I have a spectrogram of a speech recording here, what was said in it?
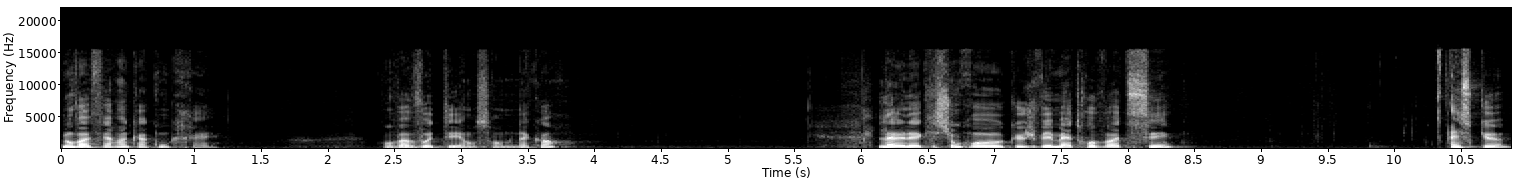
Mais on va faire un cas concret. On va voter ensemble, d'accord? La, question que je vais mettre au vote, c'est est-ce que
